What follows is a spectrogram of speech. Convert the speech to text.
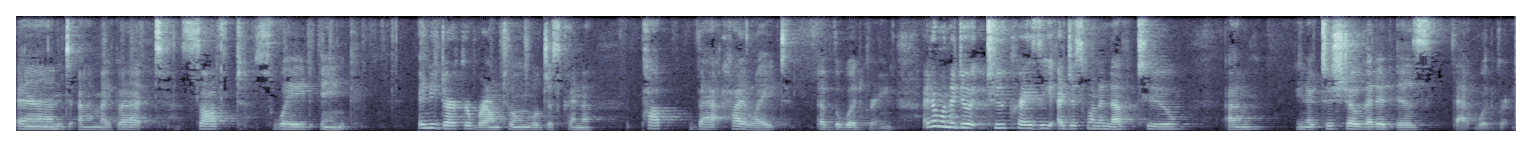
and um, I got soft suede ink. Any darker brown tone will just kind of pop that highlight of the wood grain. I don't want to do it too crazy. I just want enough to, um, you know, to show that it is that wood grain.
